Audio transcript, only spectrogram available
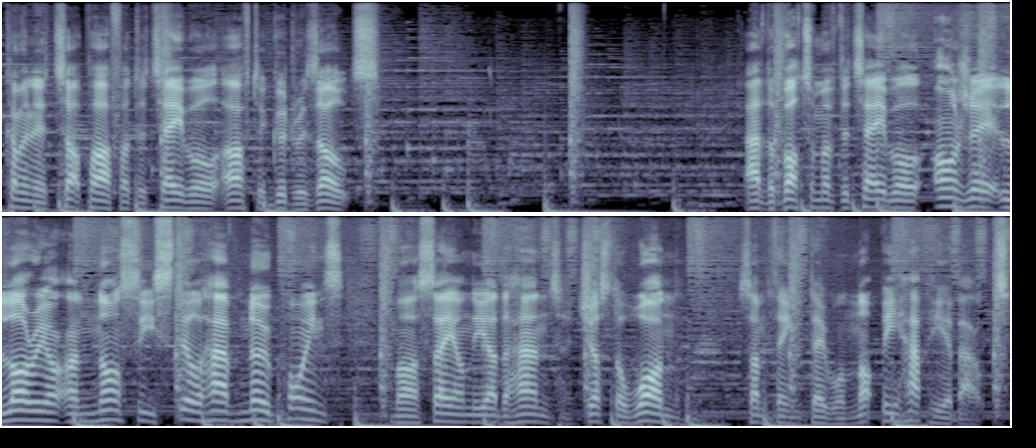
come in the top half of the table after good results. At the bottom of the table, Angers, Lorient and Nancy still have no points. Marseille, on the other hand, just a one, something they will not be happy about.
